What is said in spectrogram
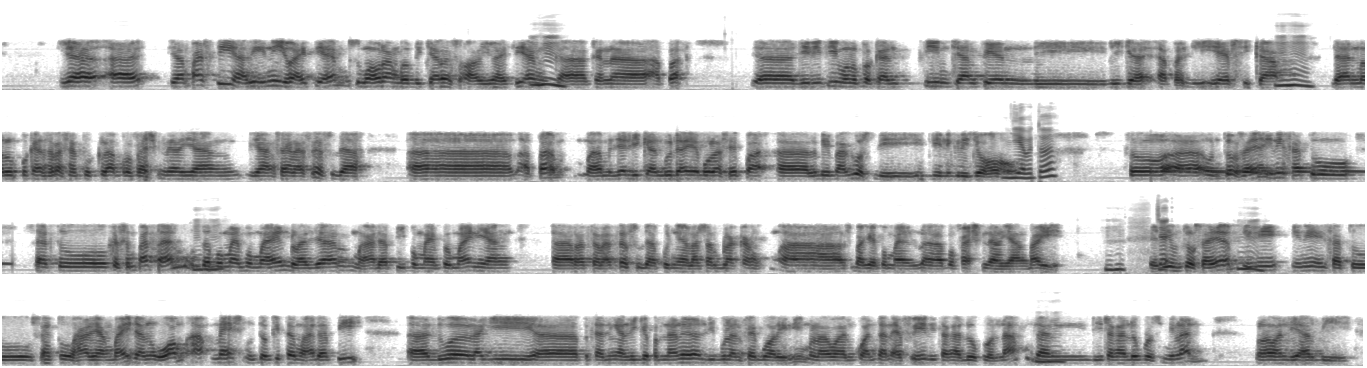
Ya, uh, yang pasti hari ini UITM semua orang berbicara soal UITM Mhm. uh, kerana apa? Uh, JDT merupakan tim champion di liga apa di EFC Cup Mhm. dan merupakan salah satu klub profesional yang yang saya rasa sudah uh, apa uh, menjadikan budaya bola sepak uh, lebih bagus di di negeri Johor. Ya betul. So uh, untuk saya ini satu satu kesempatan mm-hmm. untuk pemain-pemain belajar menghadapi pemain-pemain yang uh, rata-rata sudah punya latar belakang uh, sebagai pemain uh, profesional yang baik. Mhm. Jadi Ja- untuk saya Hmm. ini ini satu satu hal yang baik dan warm up match untuk kita menghadapi uh, dua lagi uh, pertandingan Liga Perdana di bulan Februari ini melawan Kuantan FA di tanggal 26 dan di tanggal 29 melawan DRB.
